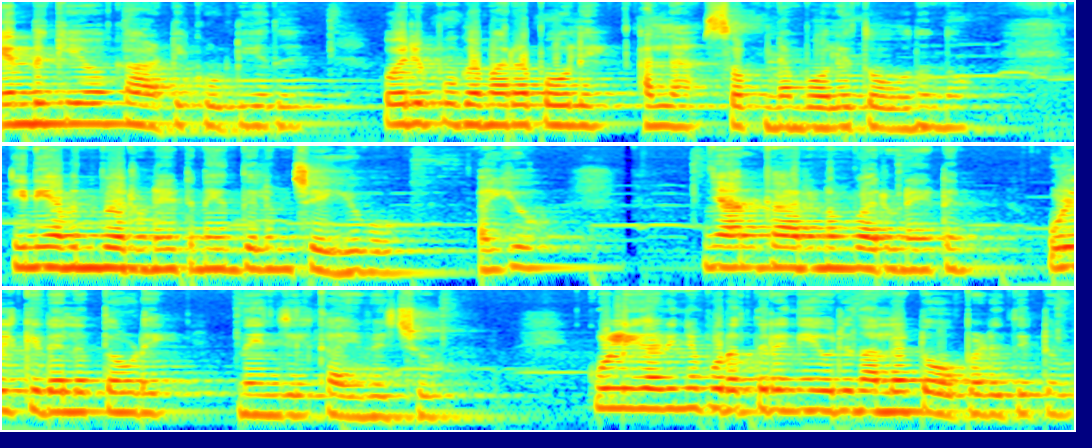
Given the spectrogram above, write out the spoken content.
എന്തൊക്കെയോ കാട്ടിക്കൂട്ടിയത്. ഒരു പുകമറ പോലെ അല്ല സ്വപ്നം പോലെ തോന്നുന്നു. ഇനി അവൻ വരുണേട്ടനെ എന്തെങ്കിലും ചെയ്യുവോ? അയ്യോ ഞാൻ കാരണം വരുണേട്ടൻ ഉൾക്കിടലത്തോടെ നെഞ്ചിൽ കൈവച്ചു. കുളി കഴിഞ്ഞ് പുറത്തിറങ്ങി ഒരു നല്ല ടോപ്പ് എടുത്തിട്ടു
